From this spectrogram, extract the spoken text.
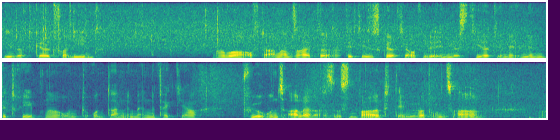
Hier wird Geld verdient, aber auf der anderen Seite wird dieses Geld ja auch wieder investiert in, in den Betrieb ne? und, und dann im Endeffekt ja für uns alle. Das ist ein Wald, der gehört uns allen. Ja.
